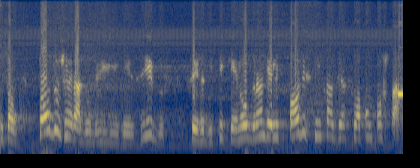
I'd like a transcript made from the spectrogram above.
Então, todo gerador de resíduos, seja de pequeno ou grande, ele pode sim fazer a sua compostagem.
